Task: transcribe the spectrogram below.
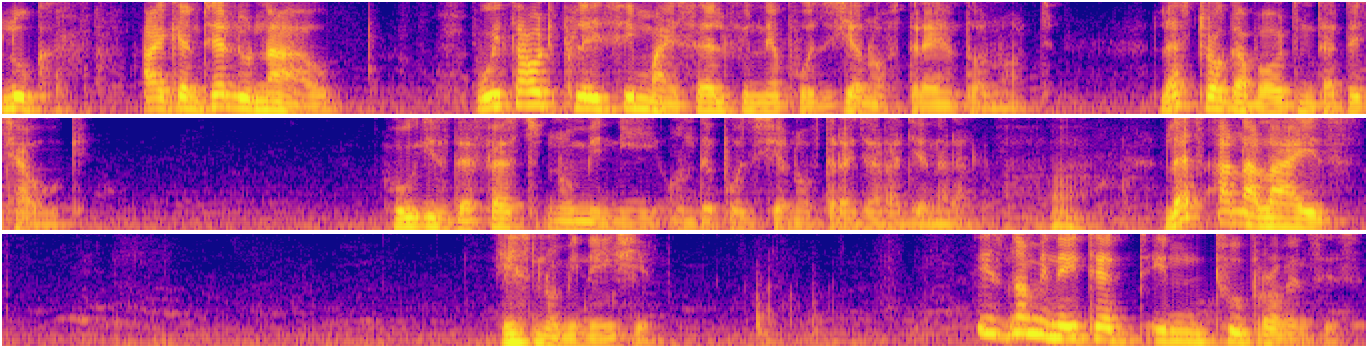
Look, I can tell you now without placing myself in a position of strength or not. Let's talk about Ntate Chauke, who is the first nominee on the position of Treasurer General. Huh. Let's analyze his nomination. He's nominated in two provinces.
